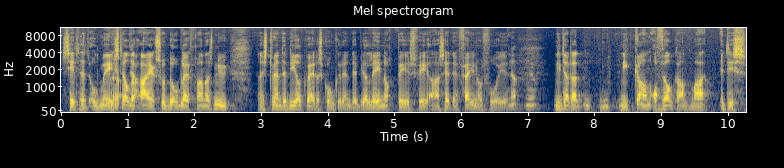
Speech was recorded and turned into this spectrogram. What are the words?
zit het ook mee. Ja. Stel dat Ja. Ajax zo door blijft gaan als nu. Dan is Twente die al kwijt als concurrent. Dan heb je alleen nog PSV, AZ en Feyenoord voor je. Ja, ja. Niet dat dat niet kan of wel kan. Maar het, is,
